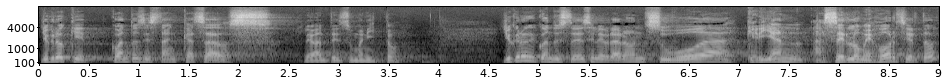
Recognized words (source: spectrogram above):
Yo creo que, ¿cuántos están casados? Levanten su manito. Yo creo que cuando ustedes celebraron su boda querían hacerlo mejor, ¿cierto?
